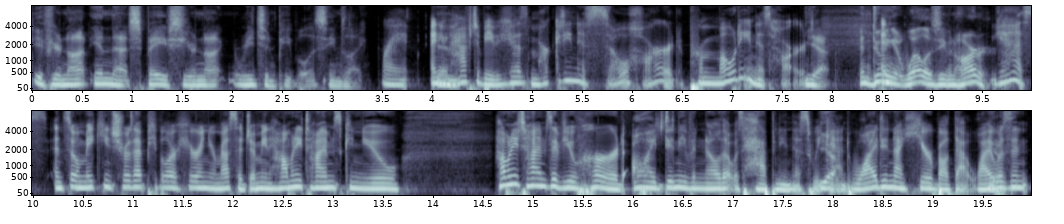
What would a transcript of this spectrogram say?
if you're not in that space, you're not reaching people. It seems like. right. And, and- you have to be because marketing is so hard. Promoting is hard. Yeah, and doing it well is even harder. Yes. And so making sure that people are hearing your message. I mean, how many times can you how many times have you heard, "Oh, I didn't even know that was happening this Yeah. weekend. Why didn't I hear about that? Why Yeah. wasn't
